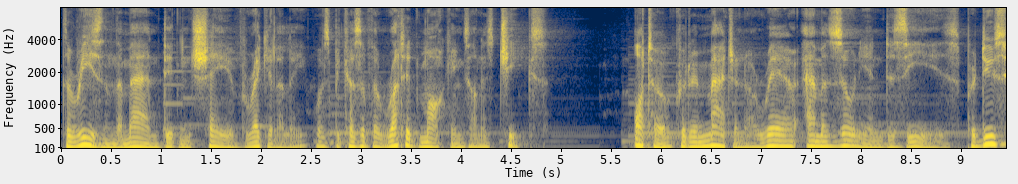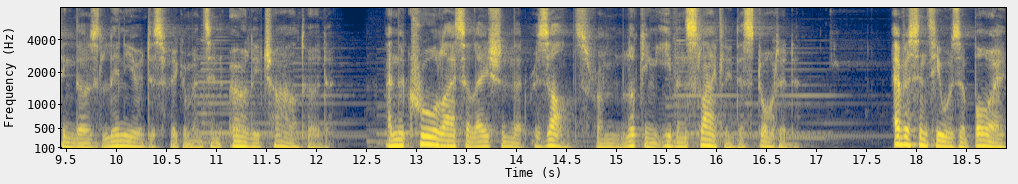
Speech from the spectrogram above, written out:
The reason the man didn't shave regularly was because of the rutted markings on his cheeks. Otto could imagine a rare Amazonian disease producing those linear disfigurements in early childhood, and the cruel isolation that results from looking even slightly distorted. Ever since he was a boy,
